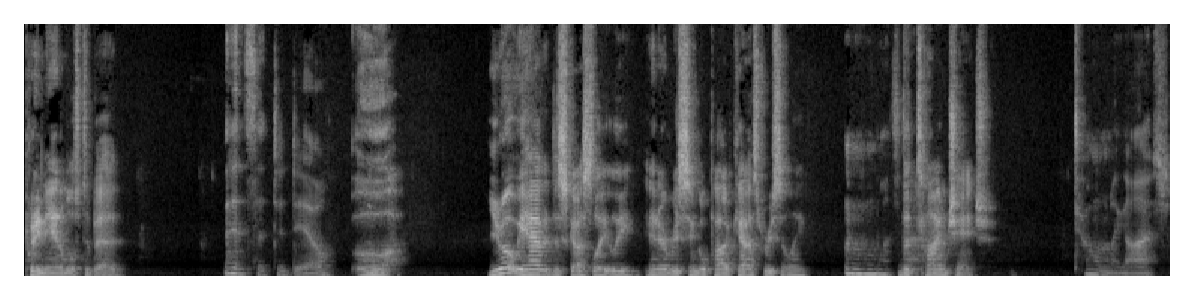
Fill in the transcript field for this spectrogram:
putting animals to bed. it's a to do. Ugh. You know what we haven't discussed lately in every single podcast recently? Mm-hmm, what's The that? time change. Oh my gosh.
